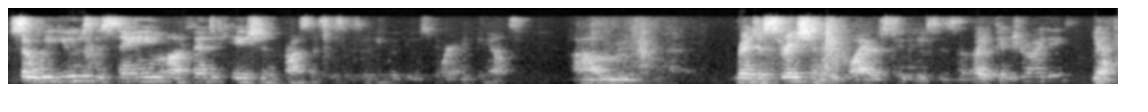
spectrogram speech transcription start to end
So we use the same authentication processes as we would use for anything else. Um, Registration requires two pieces of Like ID picture ID? Yeah.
